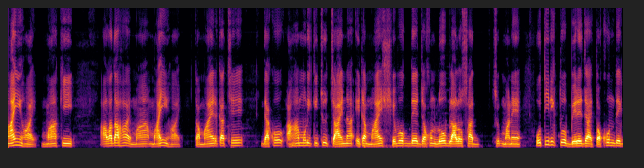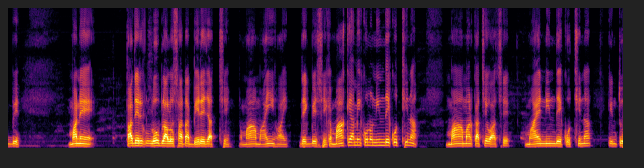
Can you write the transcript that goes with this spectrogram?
মাই হয়, মা কি আলাদা হয়, মা মাই হয়। তা মায়ের কাছে দেখো আহামরি কিছু চায় না, এটা মায়ের সেবকদের যখন লোভ লালসা মানে অতিরিক্ত বেড়ে যায় তখন দেখবে মানে তাদের লোভ লালসাটা বেড়ে যাচ্ছে। মা মাই হয়, দেখবে সেখা মাকে আমি কোনো নিন্দে করছি না। মা আমার কাছেও আছে, মায়ের নিন্দে করছি না। কিন্তু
